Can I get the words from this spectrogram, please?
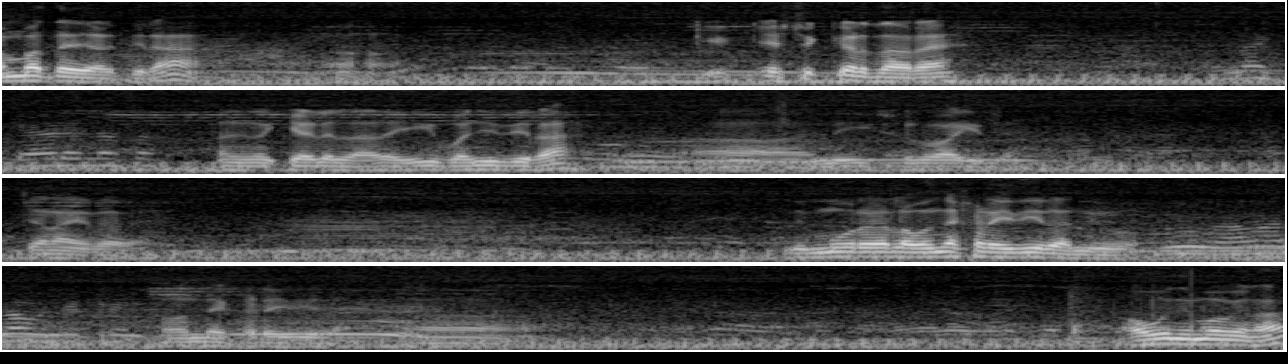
ಎಂಬತ್ತೈದು ಹೇಳ್ತೀರಾ? ಹಾಂ ಹಾಂ. ಎಷ್ಟು ಕೇಳ್ದವ್ರೆ ಅದನ್ನು ಕೇಳಿಲ್ಲ ಈಗ ಬಂದಿದ್ದೀರಾ? ಹಾಂ ಈಗ ಶುರುವಾಗಿದೆ. ಚೆನ್ನಾಗಿದ್ದಾವೆ. ನಿಮ್ಮೂರೆಲ್ಲ ಒಂದೇ ಕಡೆ ಇದ್ದೀರಾ ನೀವು? ಒಂದೇ ಕಡೆ ಇದ್ದೀರಾ? ಹಾಂ. ಅವು ನಿಮ್ಮವೇನಾ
